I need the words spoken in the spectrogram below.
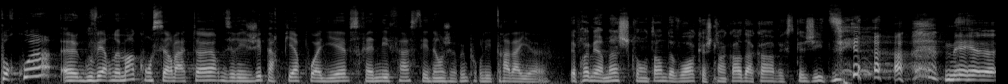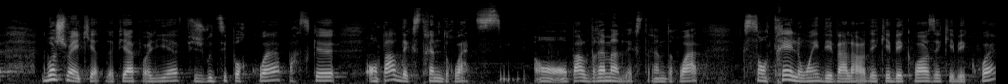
Pourquoi un gouvernement conservateur dirigé par Pierre Poilièvre serait néfaste et dangereux pour les travailleurs? Bien, premièrement, je suis contente de voir que je suis encore d'accord avec ce que j'ai dit. Mais euh, moi, je suis inquiète de Pierre Poilievre, puis je vous dis pourquoi. Parce que on parle d'extrême droite ici. On, on parle vraiment de l'extrême droite, qui sont très loin des valeurs des Québécoises et Québécois.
